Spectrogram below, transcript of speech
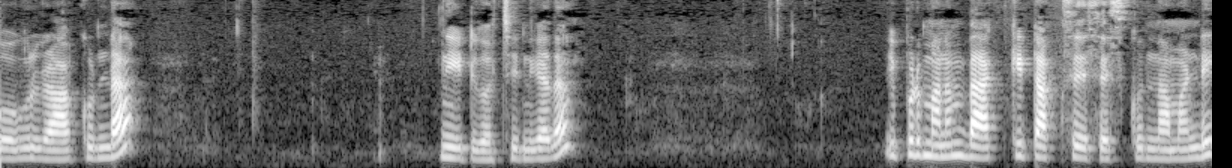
పోగులు రాకుండా నీట్గా వచ్చింది కదా. ఇప్పుడు మనం బ్యాక్కి టక్స్ వేసేసుకుందామండి.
